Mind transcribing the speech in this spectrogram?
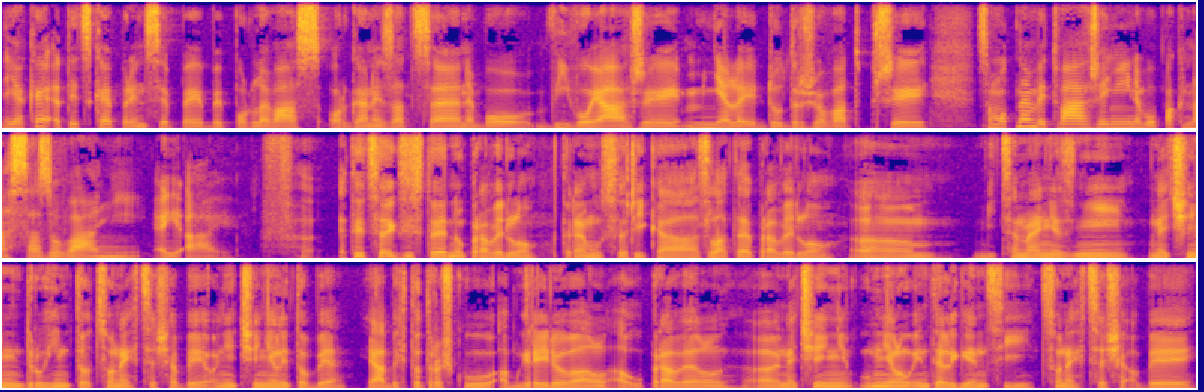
jaké etické principy by podle vás organizace nebo vývojáři měli dodržovat při samotném vytváření nebo pak nasazování AI? V etice existuje jedno pravidlo, kterému se říká zlaté pravidlo. Um, víceméně zní nečiň druhým to, co nechceš, aby oni činili tobě. Já bych to trošku upgradeoval a upravil. Uh, nečiň umělou inteligencí, co nechceš, aby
